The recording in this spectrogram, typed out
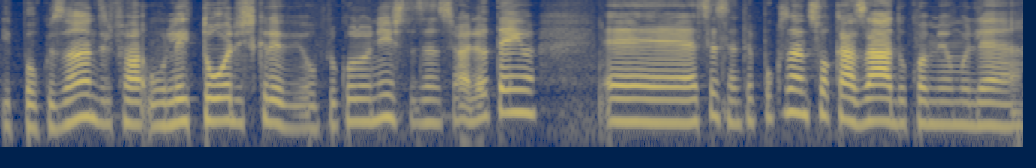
e poucos anos, fala, o leitor escreveu para o colunista dizendo assim, olha, eu tenho é, 60 e poucos anos, sou casado com a minha mulher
